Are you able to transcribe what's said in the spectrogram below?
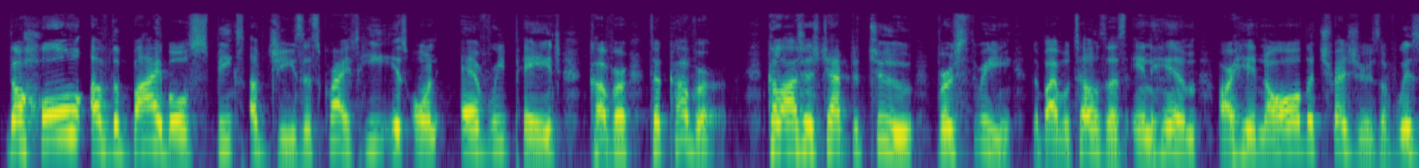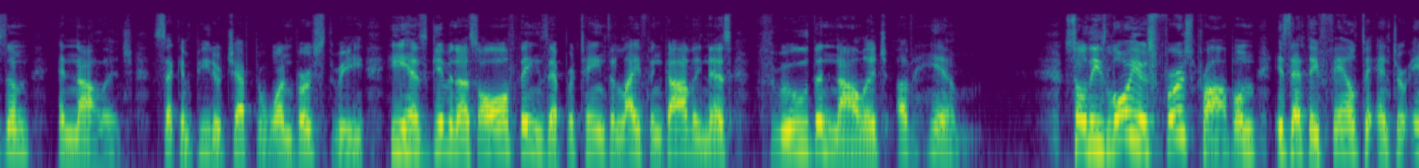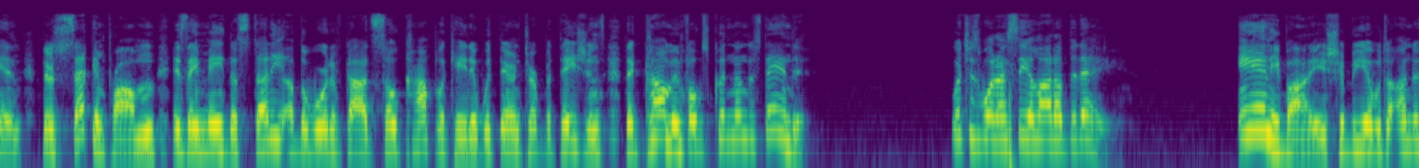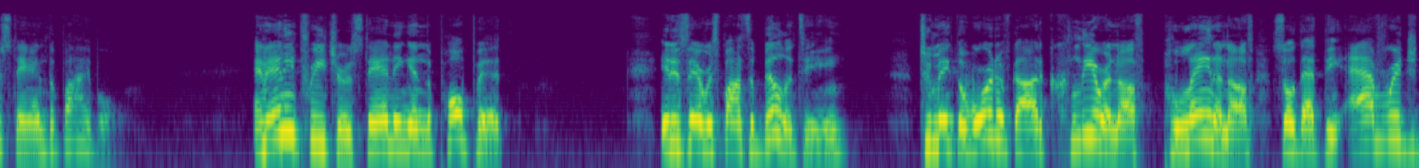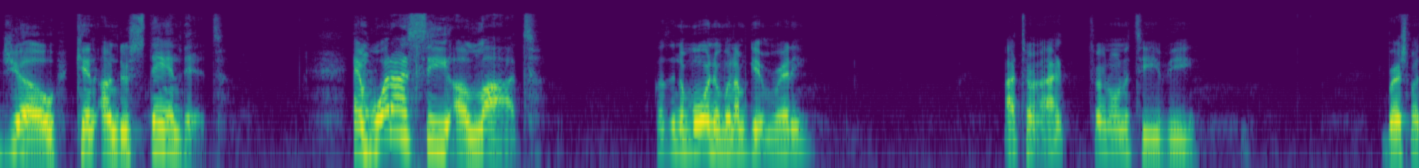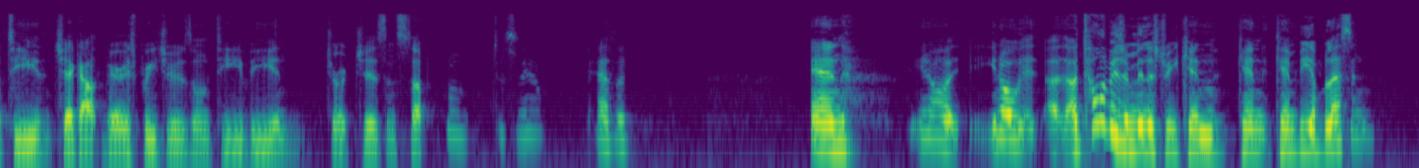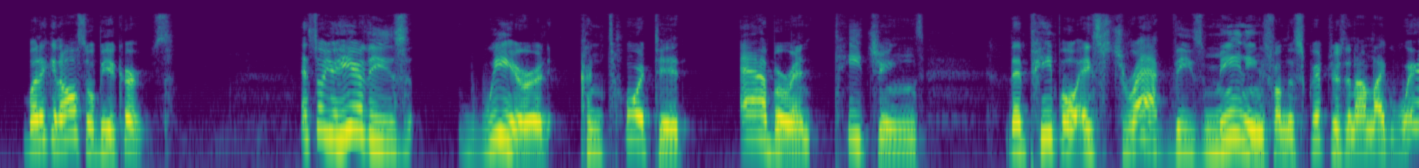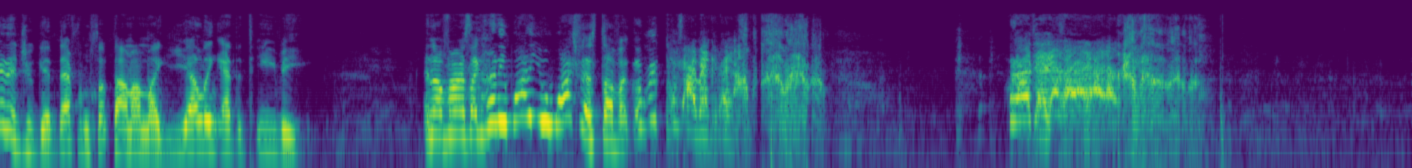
The whole of the Bible speaks of Jesus Christ. He is on every page, cover to cover. Colossians chapter 2, verse 3, the Bible tells us, In him are hidden all the treasures of wisdom and knowledge. 2 Peter chapter 1, verse 3, He has given us all things that pertain to life and godliness through the knowledge of him. So these lawyers' first problem is that they failed to enter in. Their second problem is they made the study of the Word of God so complicated with their interpretations that common folks couldn't understand it which is what I see a lot of today. Anybody should be able to understand the Bible. And any preacher standing in the pulpit, it is their responsibility to make the Word of God clear enough, plain enough, so that the average Joe can understand it. And what I see a lot, because in the morning when I'm getting ready, I turn, I turn on the TV, brush my teeth, and check out various preachers on TV and churches and stuff. Just you know, pass it. And you know, you know, a, a television ministry can can can be a blessing, but it can also be a curse. And so you hear these weird, contorted, aberrant teachings that people extract these meanings from the scriptures, and I'm like, where did you get that from? Sometimes I'm like yelling at the TV. And I'm like, honey, why do you watch that stuff? Like, oh, because I.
